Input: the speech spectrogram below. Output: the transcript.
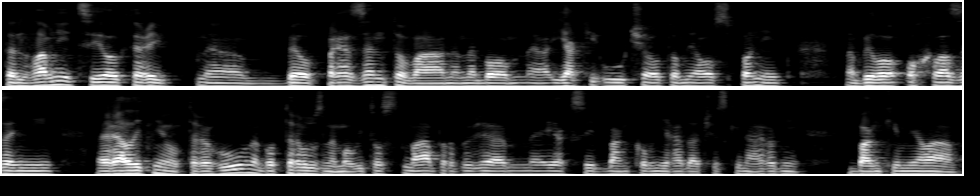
ten hlavní cíl, který eh, byl prezentován, nebo jaký účel to mělo splnit, bylo ochlazení realitního trhu nebo trhu s nemovitostmi, protože eh, jak si bankovní rada České národní banky měla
